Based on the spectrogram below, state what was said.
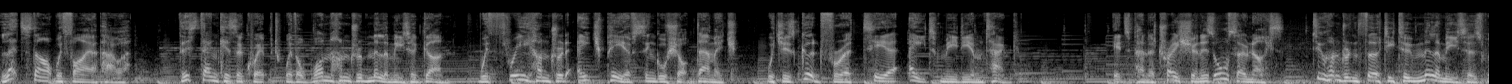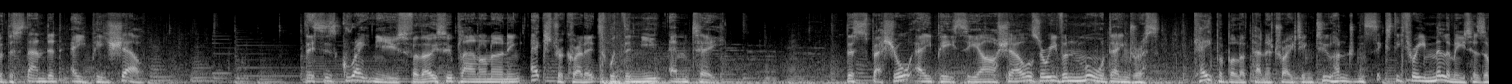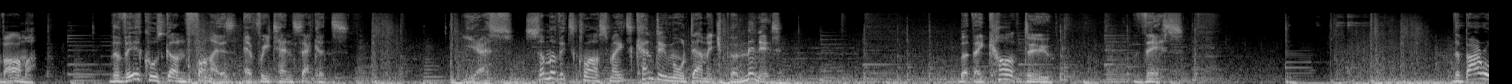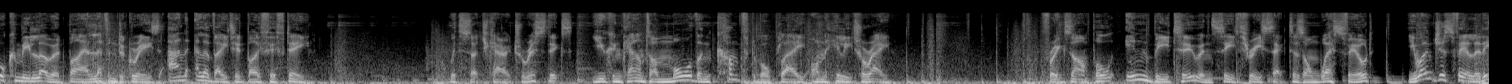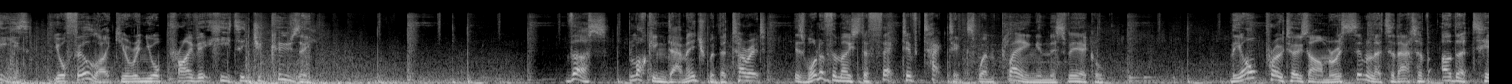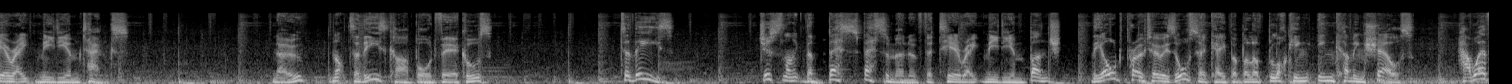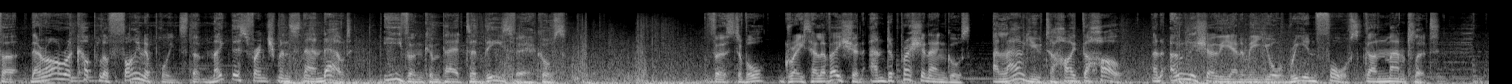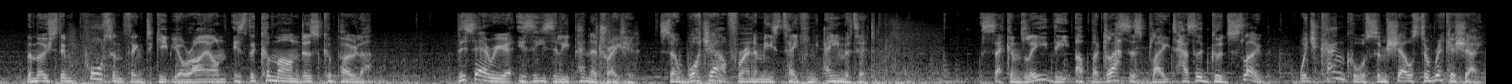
Let's start with firepower. This tank is equipped with a 100mm gun with 300 HP of single shot damage, which is good for a tier 8 medium tank. Its penetration is also nice, 232mm with the standard AP shell. This is great news for those who plan on earning extra credits with the new MT. The special APCR shells are even more dangerous, capable of penetrating 263mm of armour. The vehicle's gun fires every 10 seconds. Yes, some of its classmates can do more damage per minute, but they can't do this. The barrel can be lowered by 11 degrees and elevated by 15. With such characteristics, you can count on more than comfortable play on hilly terrain. For example, in B2 and C3 sectors on Westfield, you won't just feel at ease, you'll feel like you're in your private heated jacuzzi. Thus, blocking damage with the turret is one of the most effective tactics when playing in this vehicle. The Alt Proto's armour is similar to that of other Tier 8 medium tanks. No, not to these cardboard vehicles. To these, just like the best specimen of the Tier 8 medium bunch, the old Proto is also capable of blocking incoming shells. However, there are a couple of finer points that make this Frenchman stand out, even compared to these vehicles. First of all, great elevation and depression angles allow you to hide the hull and only show the enemy your reinforced gun mantlet. The most important thing to keep your eye on is the commander's cupola, this area is easily penetrated, so watch out for enemies taking aim at it. Secondly, the upper glacis plate has a good slope, which can cause some shells to ricochet.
